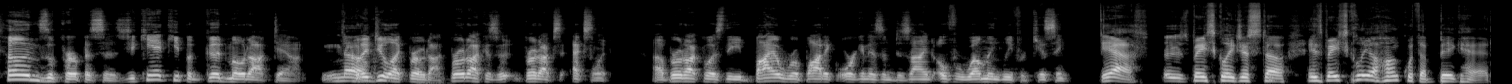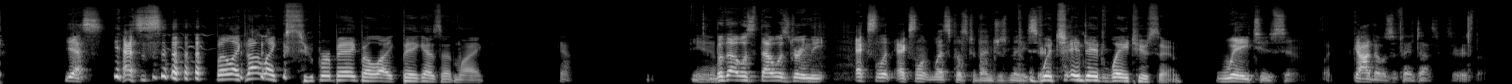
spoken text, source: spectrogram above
tons of purposes. You can't keep a good MODOK down. no, But I do like Brodock. Brodock is Brodock's excellent. Uh, Brodock was the biorobotic organism designed overwhelmingly for kissing. yeah, it was basically just uh, it's basically a hunk with a big head, Yes, yes. but like not like super big, but like big as in like, Yeah. yeah, but that was that was during the excellent, excellent West Coast Avengers miniseries. which ended way too soon. way too soon. Like God, that was a fantastic series though.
